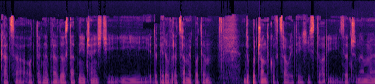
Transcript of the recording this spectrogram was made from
kaca, od tak naprawdę ostatniej części i dopiero wracamy potem do początków całej tej historii. Zaczynamy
